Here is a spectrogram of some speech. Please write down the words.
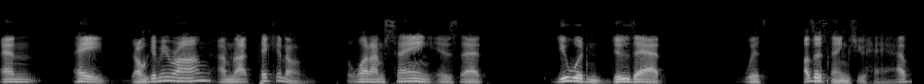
And hey, don't get me wrong, I'm not picking on him. But what I'm saying is that you wouldn't do that with other things you have.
